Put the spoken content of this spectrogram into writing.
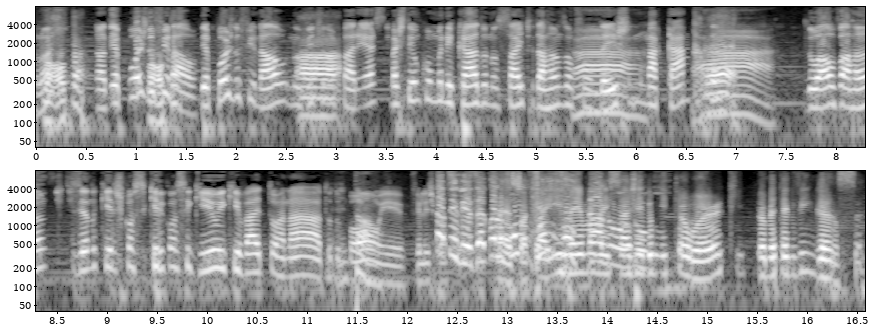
Lógico. Volta. Não, depois do Volta. final. Depois do final, no Ah. vídeo não aparece, mas tem um comunicado no site da Hanson Ah. Foundation, uma carta Ah, do Alva Hanson dizendo que, eles cons- que ele conseguiu e que vai tornar tudo Então. bom e feliz Tá, pra beleza. Agora É, vamos, só que vamos aí vem uma voltar no- mensagem no- do Meteorwork prometendo vingança.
